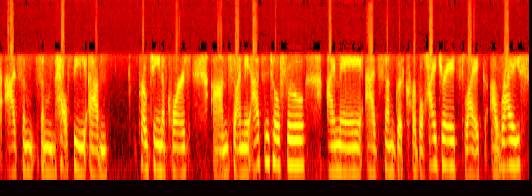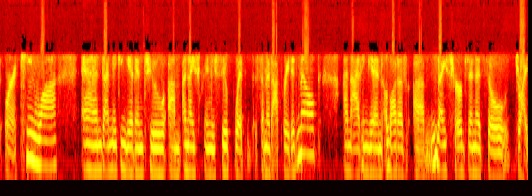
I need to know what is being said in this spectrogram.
add some some healthy. Um, protein, of course. Um, so I may add some tofu. I may add some good carbohydrates like a rice or a quinoa and I'm making it into um, a nice creamy soup with some evaporated milk. I'm adding in a lot of um, nice herbs in it, so dry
